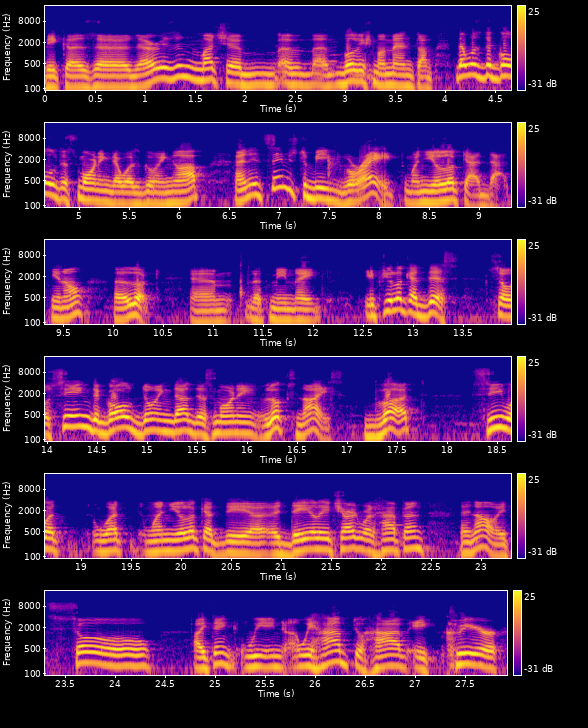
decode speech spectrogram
because uh, there isn't much uh, uh, bullish momentum. There was the gold this morning that was going up, and it seems to be great when you look at that. You know, uh, look, um, let me make. If you look at this, so seeing the gold doing that this morning looks nice, but see what what when you look at the uh, daily chart, what happened? And now it's so. I think we we have to have a clear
